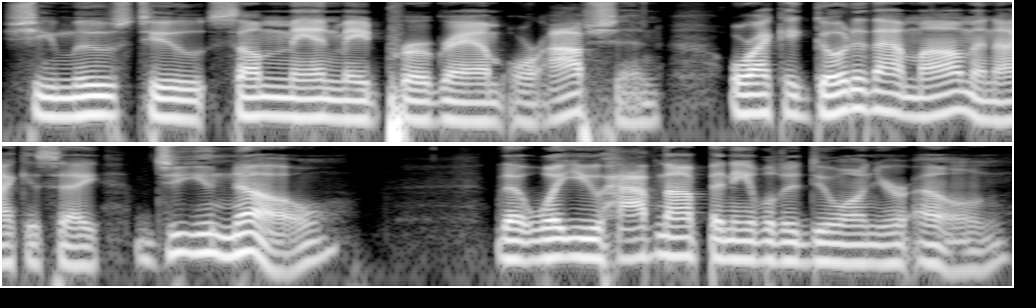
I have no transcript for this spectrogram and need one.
she moves to some man made program or option, or I could go to that mom and I could say, Do you know that what you have not been able to do on your own,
